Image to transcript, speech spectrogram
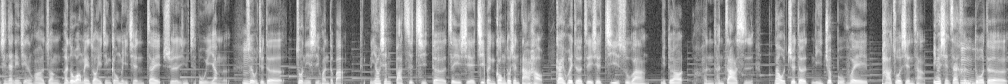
现在年轻人化的妆，很多网美妆已经跟我们以前在学的已经是不一样了。嗯所以我觉得做你喜欢的吧，你要先把自己的这一些基本功都先打好，该会的这一些技术啊，你都要很很扎实。那我觉得你就不会怕做现场，因为现在很多的、嗯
